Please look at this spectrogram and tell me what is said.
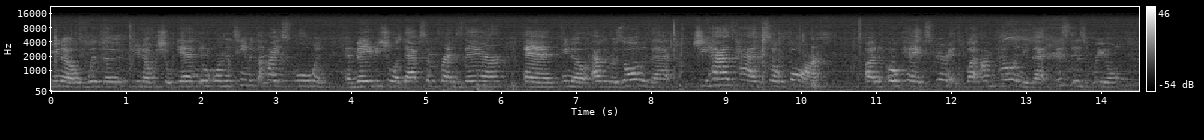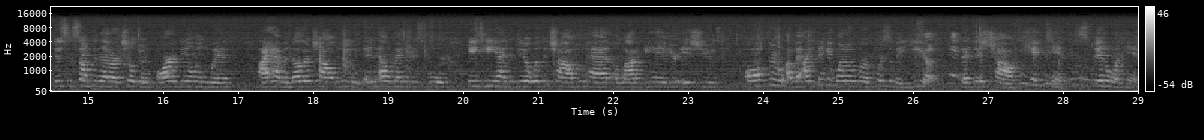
you know, with the, you know, she'll get on the team at the high school and, and maybe she'll adapt some friends there. And, you know, as a result of that, she has had so far an okay experience. But I'm telling you that this is real. This is something that our children are dealing with. I have another child who, in elementary school, he, he had to deal with a child who had a lot of behavior issues. All through, I think it went over a course of a year that this child kicked him, spit on him,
